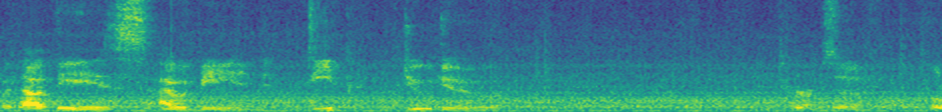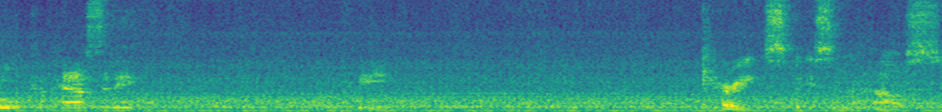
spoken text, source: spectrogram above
Without these, I would be in deep doo doo in terms of total capacity. Would be carrying space in the house.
